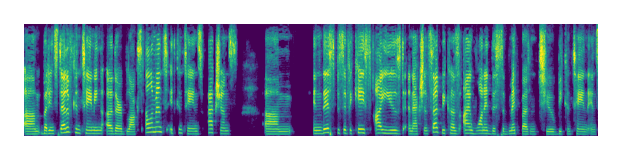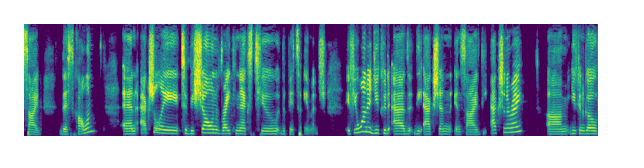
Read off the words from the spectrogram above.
Um, but instead of containing other BloX elements, it contains actions. Um, in this specific case, I used an action set because I wanted the submit button to be contained inside this column and actually to be shown right next to the pizza image. If you wanted, you could add the action inside the action array um, you can go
